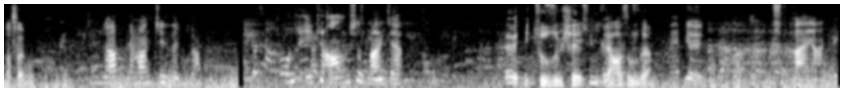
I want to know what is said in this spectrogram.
Nasıl? Güzel. Hemen cheese de güzel. Bunu iyi ki almışız bence. Evet bir tuzlu bir şey Çünkü lazımdı. Hep ben yani.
